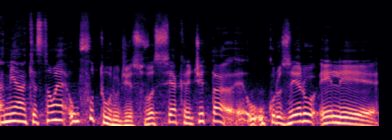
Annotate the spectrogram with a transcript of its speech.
a minha questão é o futuro disso. Você acredita eh, o cruzeiro ele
